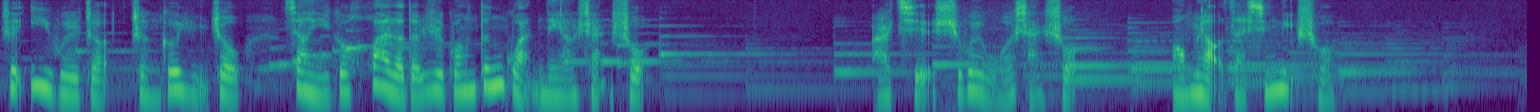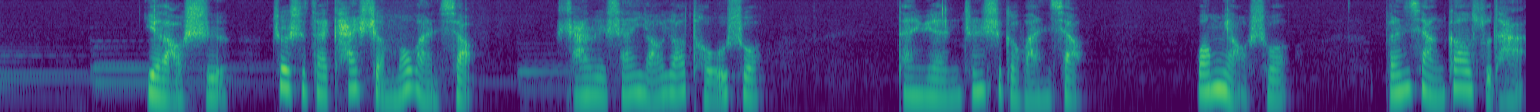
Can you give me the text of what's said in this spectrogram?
这意味着整个宇宙像一个坏了的日光灯管那样闪烁，而且是为我闪烁。王淼在心里说：“叶老师，这是在开什么玩笑？”沙瑞山摇摇头说：“但愿真是个玩笑。”汪淼说。本想告诉他，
